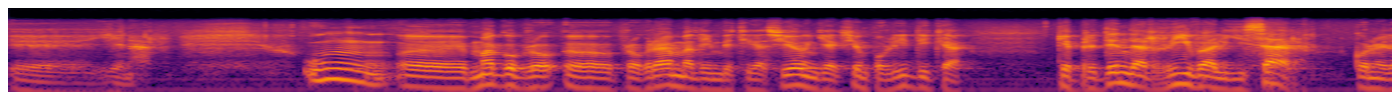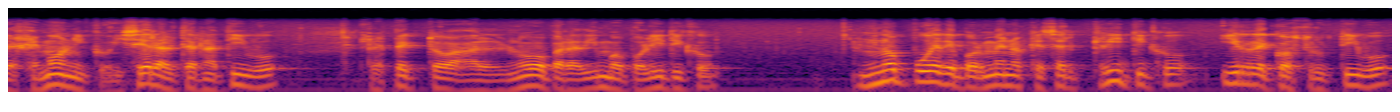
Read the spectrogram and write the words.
eh, llenar. Un eh, macro eh, programa de investigación y acción política que pretenda rivalizar con el hegemónico y ser alternativo respecto al nuevo paradigma político, no puede por menos que ser crítico y reconstructivo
